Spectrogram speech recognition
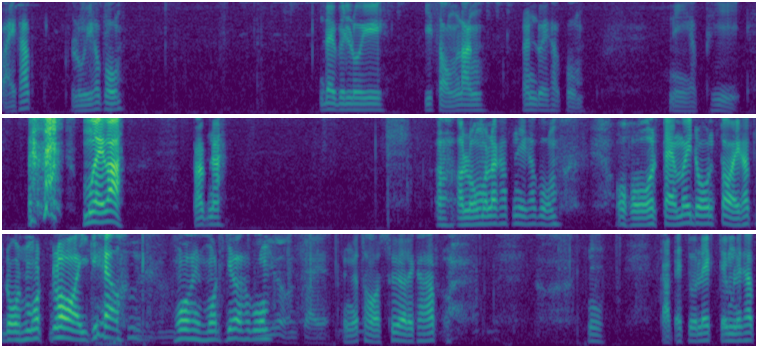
ไปครับ ลุยครับผม ได้ไปลุยอีสองลังนั่นด้วยครับผม นี่ครับพี่ เมื่อยป่ะ แป๊บนะอะเอาลงมาแล้วครับนี่ครับผม โอ้โห แต่ไม่โดนต่อยครับ โดนมดล่ออีกแล้วโอ้ยมดเยอะครับผมเยอะของใจอะถึงก็ถอดเสื้อเลยครับนี่กัดไอตัวเล็กเต็มเลยครับ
